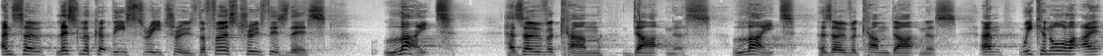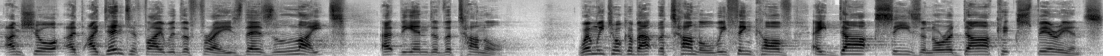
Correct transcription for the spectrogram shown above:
And so let's look at these three truths. The first truth is this light has overcome darkness. Light has overcome darkness. Um, we can all, I, I'm sure, identify with the phrase there's light at the end of the tunnel. When we talk about the tunnel, we think of a dark season or a dark experience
